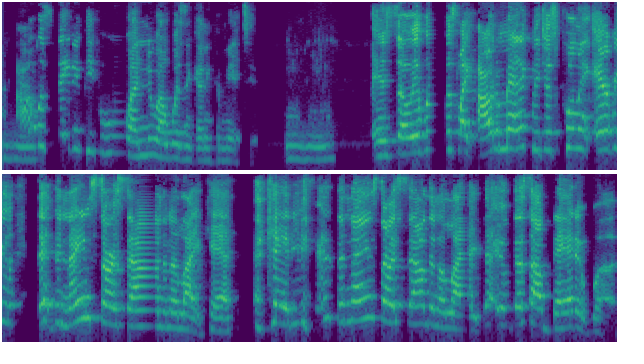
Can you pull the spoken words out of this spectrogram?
mm-hmm. i was dating people who i knew i wasn't going to commit to mm-hmm. and so it was like automatically just pulling every the, the name starts sounding alike Kath, katie the name starts sounding alike that, that's how bad it was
